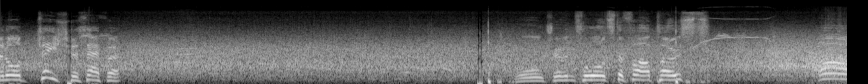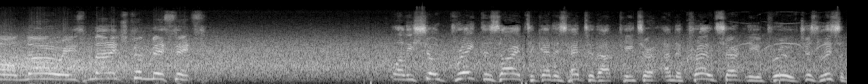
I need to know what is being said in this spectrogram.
an audacious effort. Ball driven towards the far post. Oh no, he's managed to miss it. Well, he showed great desire to get his head to that, Peter, and the crowd certainly approved. Just listen.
